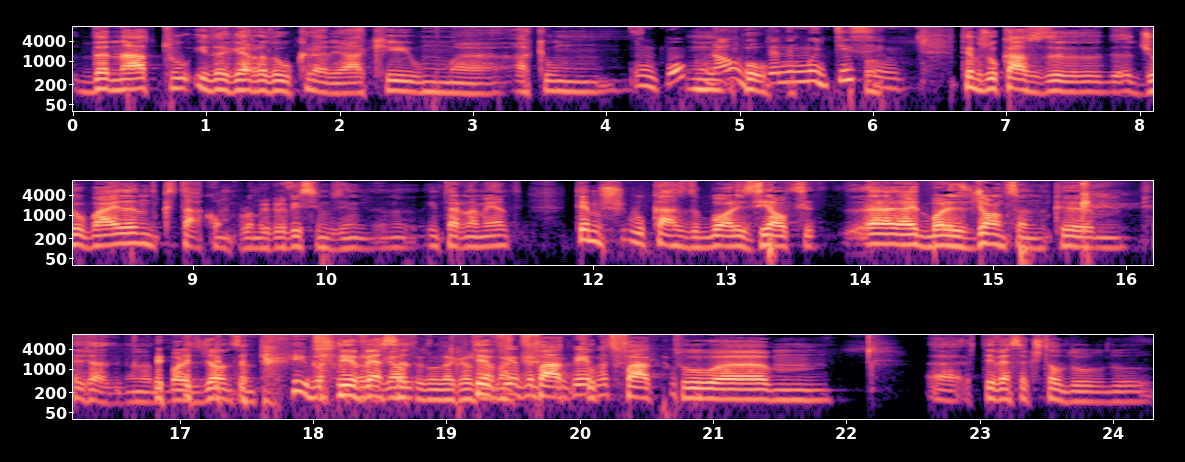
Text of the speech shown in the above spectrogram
da NATO e da guerra da Ucrânia. Há aqui uma. Há aqui um, um pouco, um não, pouco. depende muitíssimo. Temos o caso de, de, Joe Biden, que está com problemas gravíssimos internamente. Temos o caso de Boris Yeltsin, uh, Boris Johnson, que já, Boris Johnson teve essa, teve de facto, de facto um, uh, teve essa questão do, do,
